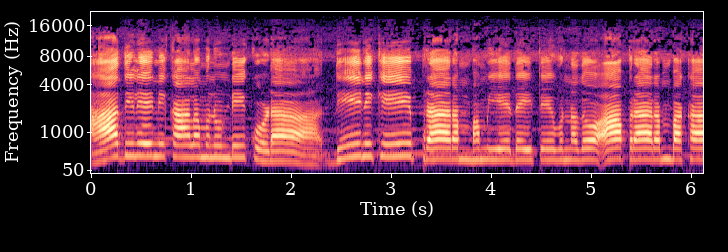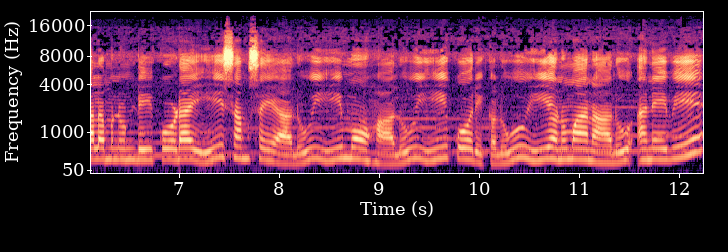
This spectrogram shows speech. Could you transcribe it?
ఆది లేని కాలము నుండి కూడా. దీనికి ప్రారంభం ఏదైతే ఉన్నదో ఆ ప్రారంభ కాలము నుండి కూడా ఈ సంశయాలు ఈ మోహాలు ఈ కోరికలు ఈ అనుమానాలు అనేవి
